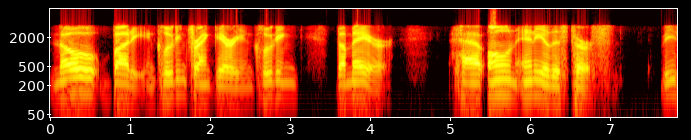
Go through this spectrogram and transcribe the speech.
Nobody, including Frank Gehry, including the mayor, have own any of this turf. These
